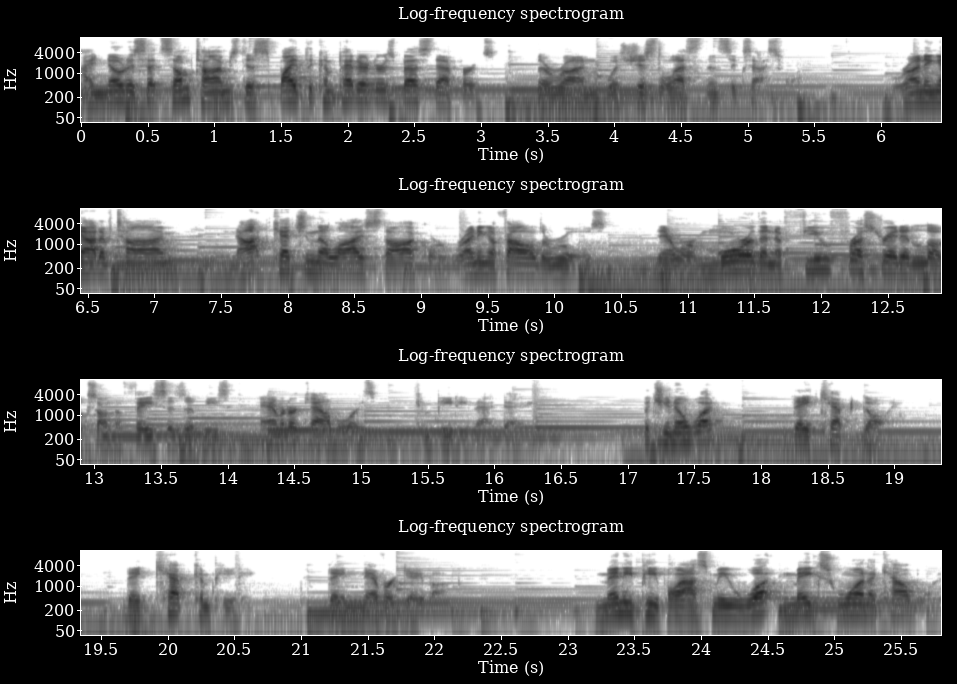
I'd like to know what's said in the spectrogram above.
I noticed that sometimes, despite the competitors' best efforts, the run was just less than successful. Running out of time, not catching the livestock, or running afoul of the rules, there were more than a few frustrated looks on the faces of these amateur cowboys competing that day. But you know what? They kept going. They kept competing. They never gave up. Many people ask me what makes one a cowboy.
